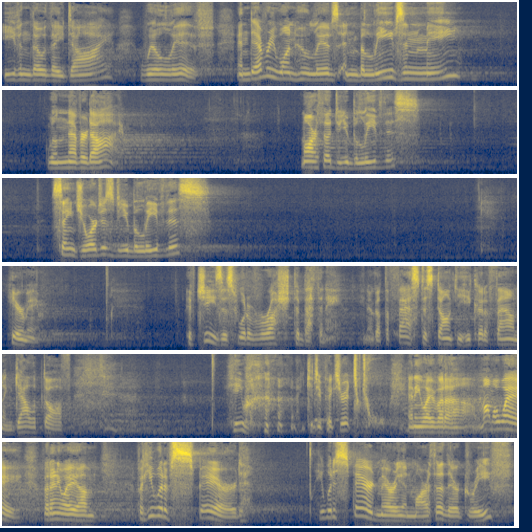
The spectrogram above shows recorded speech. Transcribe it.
even though they die, will live. And everyone who lives and believes in me will never die. Martha, do you believe this? St. George's, do you believe this? Hear me. If Jesus would have rushed to Bethany, you know, got the fastest donkey he could have found and galloped off, he could you picture it? Anyway, but uh, I'm on my way. But anyway, um, but he would have spared. He would have spared Mary and Martha their grief.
